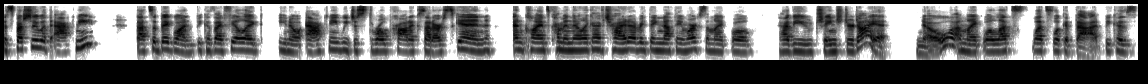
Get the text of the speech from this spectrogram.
Especially with acne. That's a big one because i feel like you know acne we just throw products at our skin and clients come in they're like i've tried everything nothing works. I'm like well have you changed your diet? No. I'm like well let's let's look at that because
